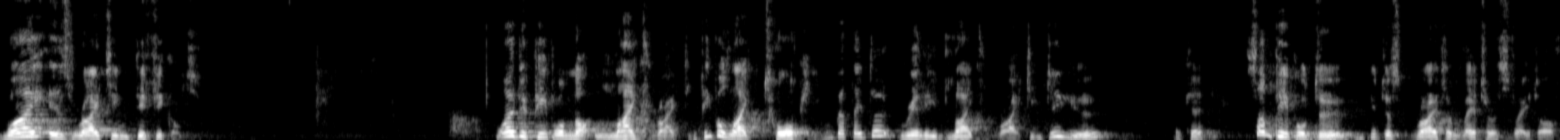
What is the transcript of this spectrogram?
why is writing difficult? Why do people not like writing? People like talking, but they don't really like writing, do you? Okay, some people do. You just write a letter straight off.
